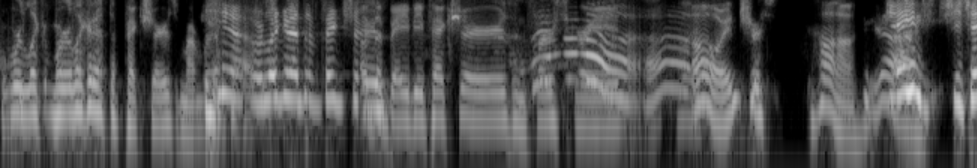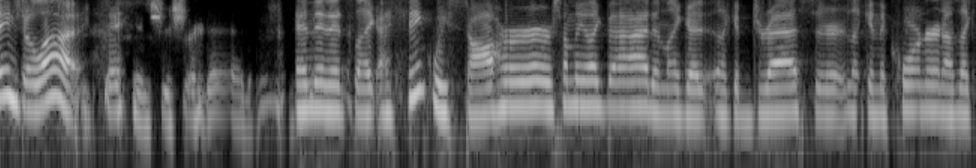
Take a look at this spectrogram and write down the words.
We're looking. We're looking at the pictures. Remember? yeah, we're looking at the of pictures. the baby pictures in first grade. Ah, ah. Oh, interest. Huh. Yeah. changed. She changed a lot. Changed. She sure did. and then it's like I think we saw her or something like that, and like a like a dress or like in the corner, and I was like,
